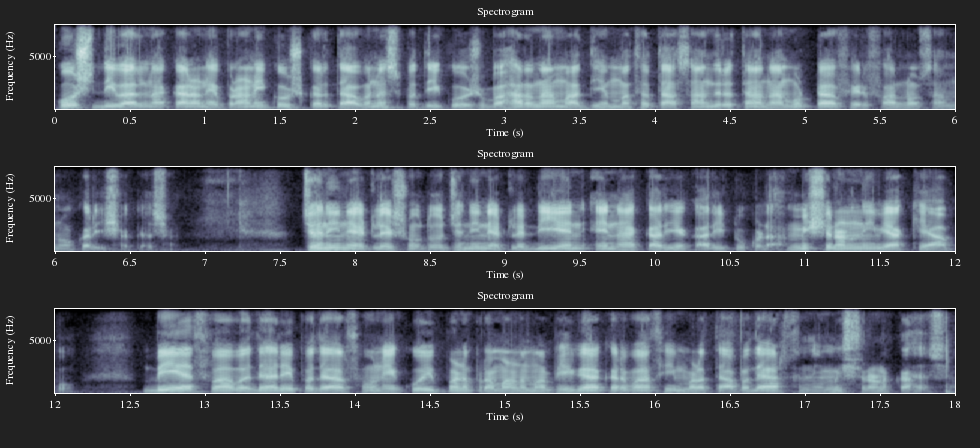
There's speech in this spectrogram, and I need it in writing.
કોષ દિવાલના કારણે પ્રાણીકોષ કરતાં વનસ્પતિ કોષ બહારના માધ્યમમાં થતા સાંદ્રતાના મોટા ફેરફારનો સામનો કરી શકે છે. જનીન એટલે શું? તો જનીન એટલે ડીએનએના કાર્યકારી ટુકડા. મિશ્રણની વ્યાખ્યા આપો. બે અથવા વધારે પદાર્થોને કોઈ પણ પ્રમાણમાં ભેગા કરવાથી મળતા પદાર્થને મિશ્રણ કહે છે.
